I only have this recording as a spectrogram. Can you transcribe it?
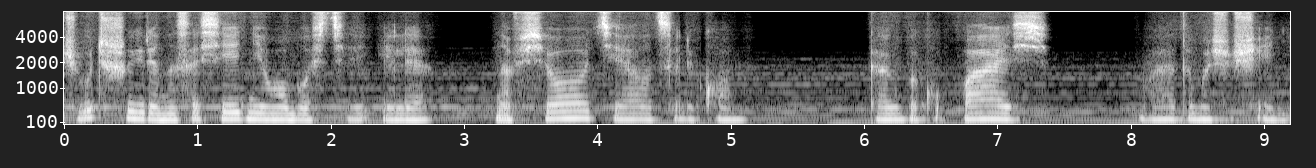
чуть шире на соседние области или на все тело целиком, как бы купаясь в этом ощущении.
